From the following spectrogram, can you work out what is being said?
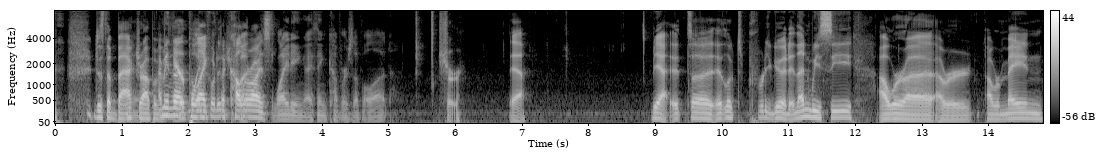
just a backdrop of I mean, the, the like footage. the but- colorized lighting, I think, covers up a lot. Sure. Yeah. Yeah, it uh it looked pretty good. And then we see our uh our our main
